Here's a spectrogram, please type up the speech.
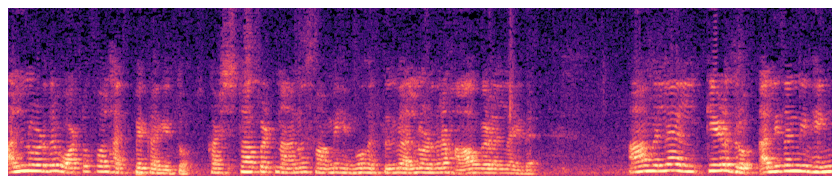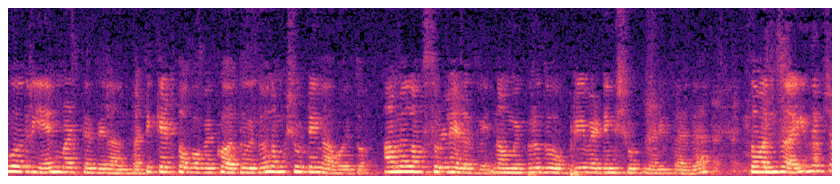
ಅಲ್ಲಿ ನೋಡಿದ್ರೆ ವಾಟರ್ ಫಾಲ್ ಹತ್ಬೇಕಾಗಿತ್ತು. ಕಷ್ಟಪಟ್ಟು ನಾನು ಸ್ವಾಮಿ ಹೆಂಗೋ ಹತ್ತಿದ್ವಿ. ಅಲ್ಲಿ ನೋಡಿದ್ರೆ ಹಾವುಗಳೆಲ್ಲ ಇದೆ. ಆಮೇಲೆ ಅಲ್ಲಿ ಕೇಳಿದ್ರು ಅಲ್ಲಿ ತಂಗ ನೀವು ಹೆಂಗ್ ಹೋದ್ರಿ, ಏನ್ ಮಾಡ್ತಾ ಇದ್ದೀರಾ ಅಂತ. ಟಿಕೆಟ್ ತಗೋಬೇಕು, ಅದು ಇದು, ನಮ್ಗೆ ಶೂಟಿಂಗ್ ಆಗೋಯ್ತು. ಆಮೇಲೆ ನಾವು ಸುಳ್ಳು ಹೇಳಿದ್ವಿ ನಮ್ಮಿಬ್ರದ್ದು ಪ್ರೀ ವೆಡ್ಡಿಂಗ್ ಶೂಟ್ ನಡೀತಾ ಇದೆ. ಸೊ ಒಂದು ಐದು ನಿಮಿಷ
